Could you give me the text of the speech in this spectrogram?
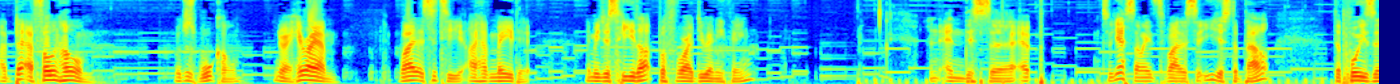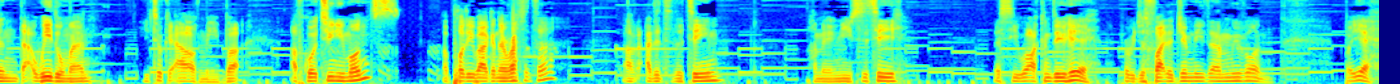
I better phone home. We'll just walk home. Anyway, here I am. Violet City, I have made it. Let me just heal up before I do anything. And end this uh, ep. So yes, I made it to Violet City, just about. The poison, that Weedle man, he took it out of me. But I've got two new mons. A Poliwag and a Rattata. I've added to the team. I'm in a new city. Let's see what I can do here. Probably just fight the gym leader and move on. But yeah,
